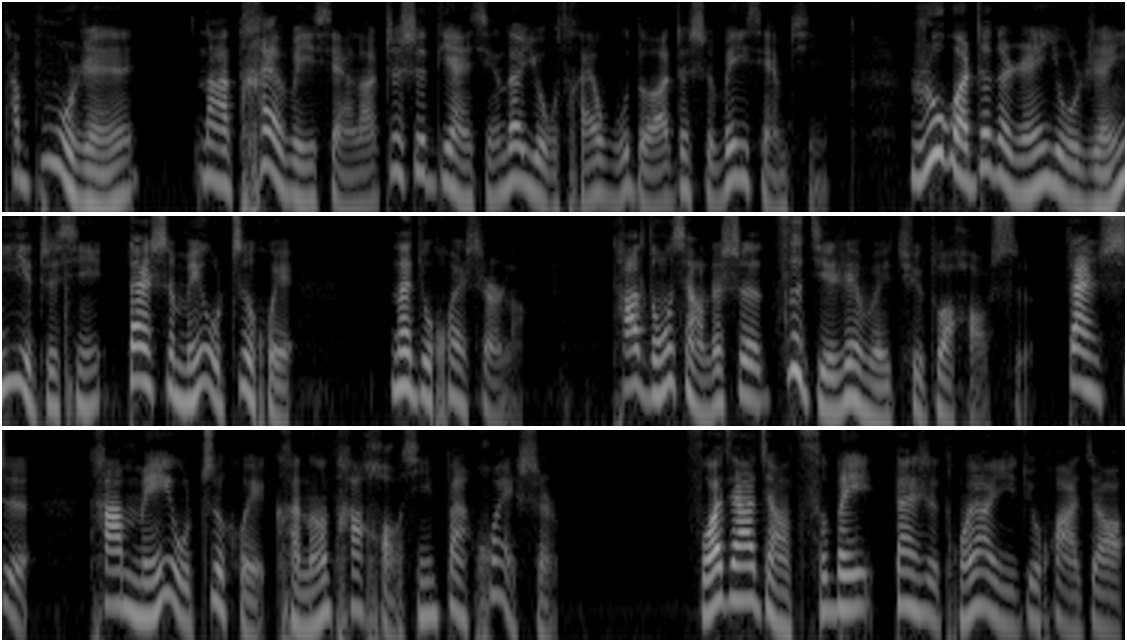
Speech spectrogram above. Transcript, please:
他不仁，那太危险了。这是典型的有才无德，这是危险品。如果这个人有仁义之心，但是没有智慧，那就坏事了。他总想着是自己认为去做好事，但是他没有智慧，可能他好心办坏事儿。佛家讲慈悲，但是同样一句话叫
